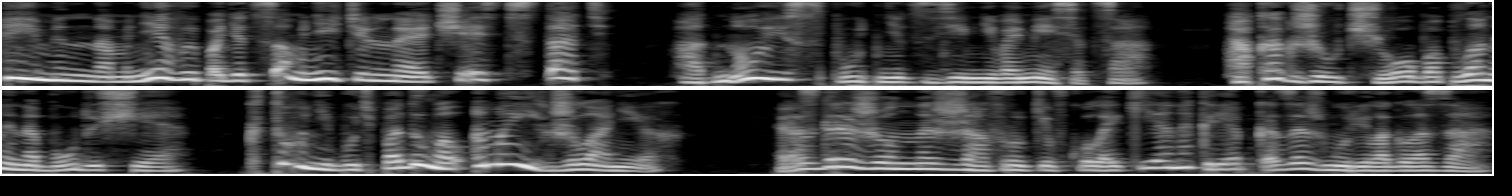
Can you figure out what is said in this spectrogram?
Именно мне выпадет сомнительная честь стать одной из спутниц зимнего месяца. А как же учеба, планы на будущее? Кто-нибудь подумал о моих желаниях? Раздраженно сжав руки в кулаки, она крепко зажмурила глаза.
